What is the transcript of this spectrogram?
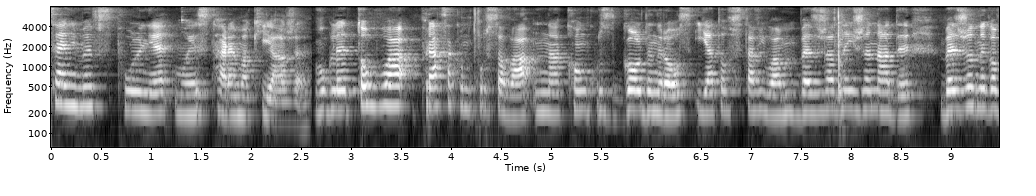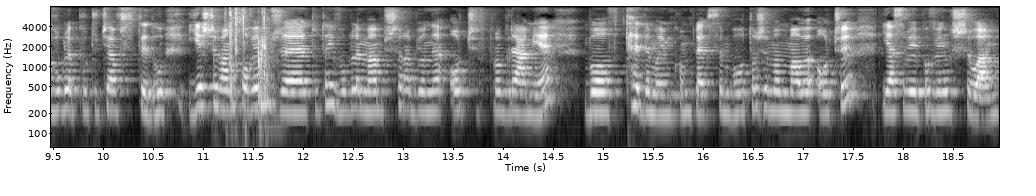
oceńmy wspólnie moje stare makijaże. W ogóle to była praca konkursowa na konkurs Golden Rose i ja to wstawiłam bez żadnej żenady, bez żadnego w ogóle poczucia wstydu. Jeszcze Wam powiem, że tutaj w ogóle mam przerobione oczy w programie, bo wtedy moim kompleksem było to, że mam małe oczy. Ja sobie powiększyłam.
